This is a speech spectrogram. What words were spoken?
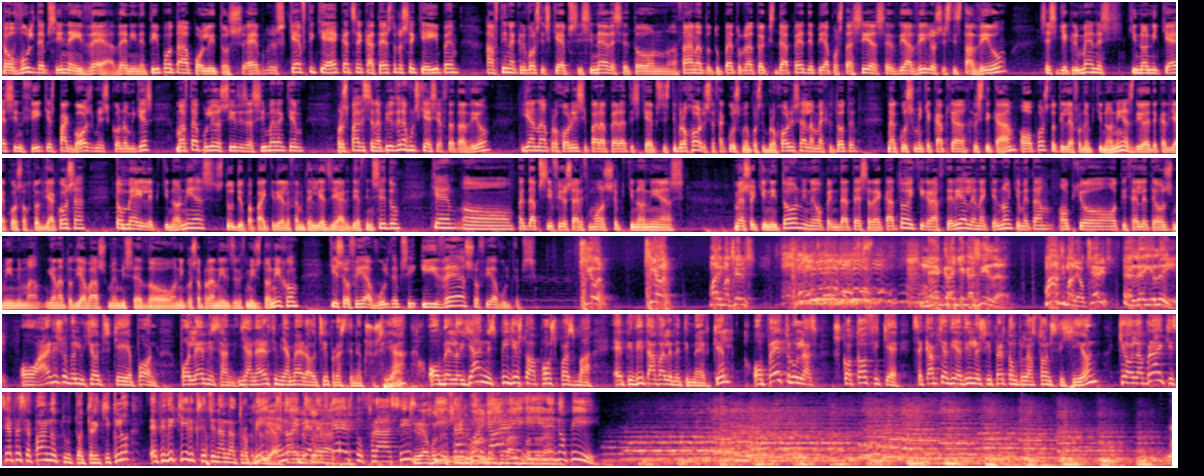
Το βούλτεψ είναι ιδέα, δεν είναι τίποτα απολύτως. Ε, σκέφτηκε, έκατσε, κατέστρωσε και είπε αυτή είναι ακριβώς τη σκέψη. Συνέδεσε τον θάνατο του Πέτρουλα το 65 επί αποστασίας σε διαδήλωση στη Σταδίου, σε συγκεκριμένες κοινωνικές συνθήκες, παγκόσμιες, οικονομικές, με αυτά που λέει ο ΣΥΡΙΖΑ σήμερα και προσπάθησε να πει ότι δεν έχουν σχέση αυτά τα δύο για να προχωρήσει παραπέρα τη σκέψη. Την προχώρησε, θα ακούσουμε πώς την προχώρησε, αλλά μέχρι τότε να ακούσουμε και κάποια χρηστικά, όπως το τηλέφωνο επικοινωνίας 211-200-8200, το mail επικοινωνίας, στούντιο παπάκυριαλεφm.gr, η διεύθυνσή του, και ο πενταψήφιος αριθμός επικοινωνίας μέσω κινητών είναι ο 54%. Εκεί γραφτερή, αλλά ένα κενό και μετά όποιο ό,τι θέλετε ως μήνυμα για να το διαβάσουμε εμείς εδώ. Ο Νίκος Απρανίδης ρυθμίζει τον ήχο και η Σοφία Βούλτεψη, η ιδέα Σοφία Βούλτεψη. Σιόν! Σιόν! Μάθημα ξέρεις. Νέκρα και κασίδα. Μάθε Σύνθημα λέω, ξέρεις; Ε, λέγε, λέγε. Ο Άρης ο Βελουχιώτης και η ΕΠΟΝ πολέμησαν για να έρθει μια μέρα ο Τσίπρας στην εξουσία. Ο Μπελογιάννης πήγε στο απόσπασμα επειδή τα έβαλε με τη Μέρκελ. Ο Πέτρουλας σκοτώθηκε σε κάποια διαδήλωση υπέρ των πλαστών στοιχείων. Και ο Λαμπράκης έπεσε πάνω του το τρίκυκλο επειδή κήρυξε την ανατροπή. Παιδιά, αυτά ενώ οι είναι τώρα- τελευταίες του φράσεις Κυρία Βούλτεψη, ήταν μόνο το μακάρι σεβάσουμε οι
